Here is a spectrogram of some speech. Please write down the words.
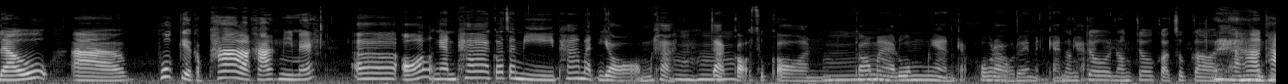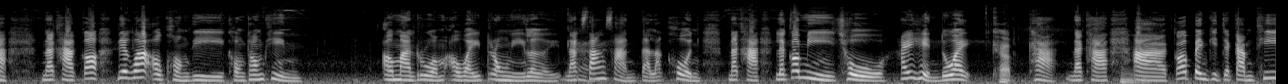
แล้วอ่าพวกเกี่ยวกับผ้าล่ะคะ มีไหมเอ่ออ๋อ งานผ้าก็จะมีผ้ามัดย้อมค่ะอือฮึจากเกาะสุกรอืมก็มาร่วมงานกับพวกเราด้วยเหมือนกันน้องค่ะโจ น้องโจเกาะสุกรอ่าฮะค่ะ นะคะ ก็เรียกว่าเอาของดีของท้องถิ่นเอามารวมเอาไว้ตรงนี้เลย นักค่ะสร้างสารรค์แต่ละคนนะคะ แล้วก็มีโชว์ให้เห็นด้วย ครับค่ะนะคะอืมอ่าก็เป็นกิจกรรมที่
